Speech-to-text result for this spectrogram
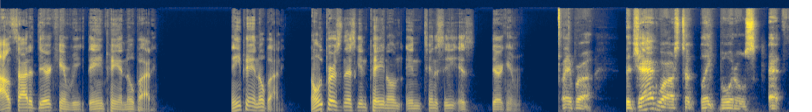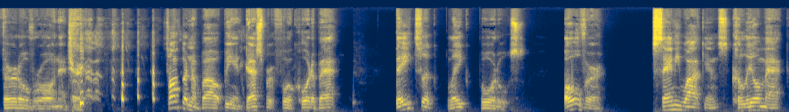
outside of Derrick Henry, they ain't paying nobody. They ain't paying nobody. The only person that's getting paid on in Tennessee is Derrick Henry. Hey, bro. The Jaguars took Blake Bortles at third overall in that draft. Talking about being desperate for a quarterback, they took Blake Bortles over Sammy Watkins, Khalil Mack,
